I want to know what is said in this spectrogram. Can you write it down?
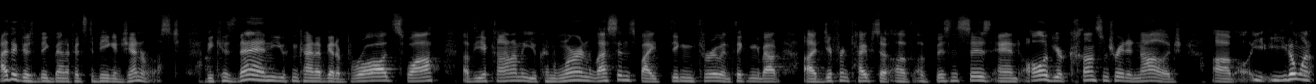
I think there's big benefits to being a generalist because then you can kind of get a broad swath of the economy. You can learn lessons by digging through and thinking about uh, different types of, of, of, businesses and all of your concentrated knowledge. Uh, you, you don't want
